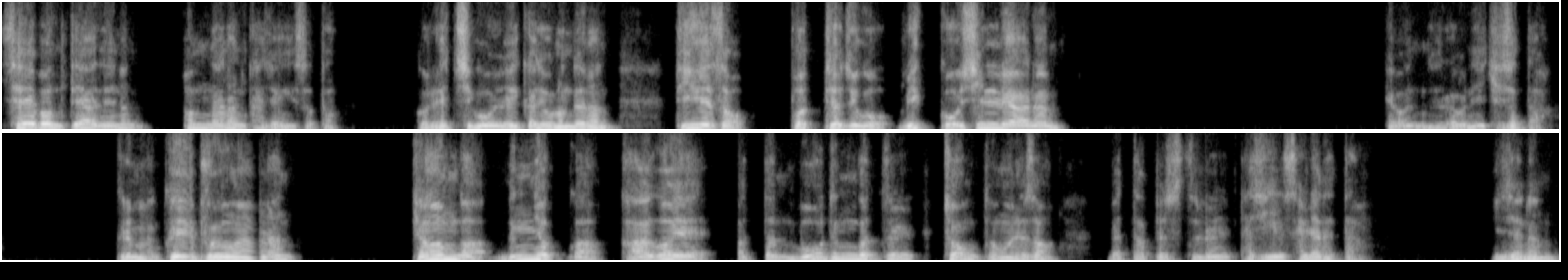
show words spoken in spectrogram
세 번 떼야 되는 험난한 과정이 있었다. 그걸 해치고 여기까지 오는 데는 뒤에서 버텨주고 믿고 신뢰하는 회원 여러분이 계셨다. 그러면 그에 부응하는 경험과 능력과 과거의 어떤 모든 것들 총동원해서 메타페스트를 다시 살려냈다. 이제는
